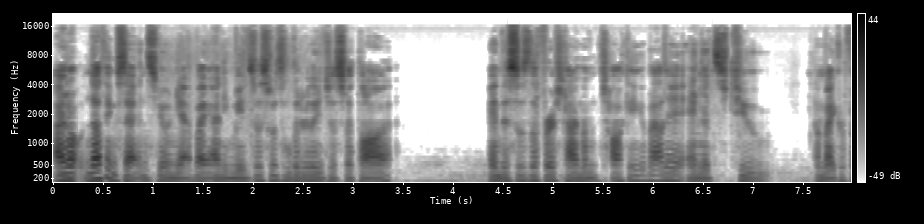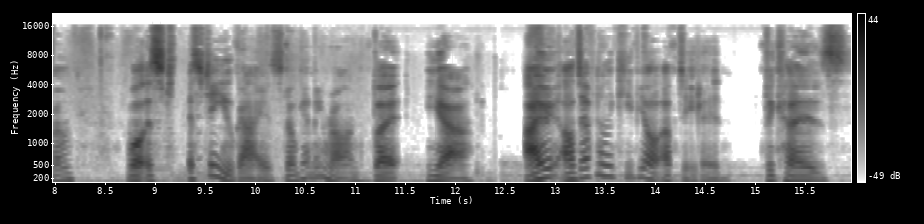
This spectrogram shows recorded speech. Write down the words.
I don't. Nothing's set in stone yet by any means. This was literally just a thought. And this is the first time I'm talking about it, and it's to a microphone. Well, it's it's to you guys. Don't get me wrong, but yeah, I I'll definitely keep y'all updated because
